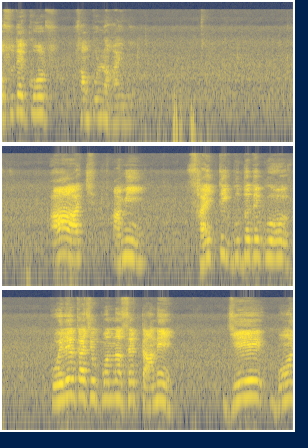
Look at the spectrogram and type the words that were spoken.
ওষুধের কোর্স সম্পূর্ণ হয়নি। আজ আমি সাহিত্যিক বুদ্ধদেব গুহর কোয়েলের কাছে উপন্যাসের টানে যে বন,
